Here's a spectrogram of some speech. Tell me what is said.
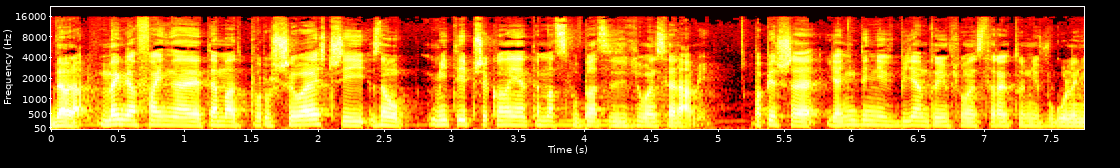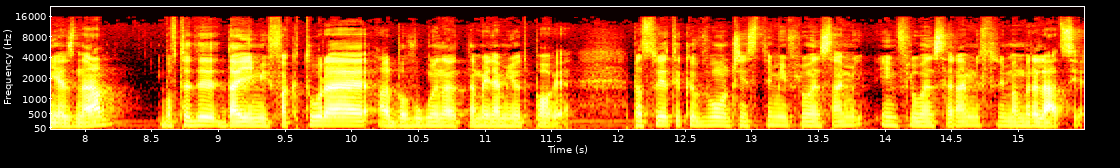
Dobra, mega fajny temat poruszyłeś, czyli znowu mity i przekonania na temat współpracy z influencerami. Po pierwsze, ja nigdy nie wbijam do influencera, który mnie w ogóle nie zna, bo wtedy daje mi fakturę albo w ogóle nawet na maila mi odpowie. Pracuję tylko i wyłącznie z tymi influencerami, influencerami, z którymi mam relacje.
